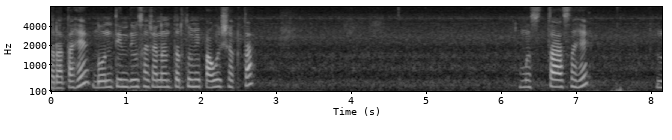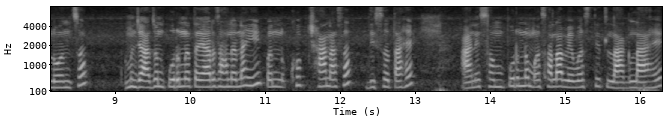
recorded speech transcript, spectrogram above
तर आता हे दोन तीन दिवसाच्या नंतर तुम्ही पाहू शकता. मस्त असं हे लोणचं म्हणजे अजून पूर्ण तयार झालं नाही पण खूप छान असं दिसत आहे. आणि संपूर्ण मसाला व्यवस्थित लागला आहे.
